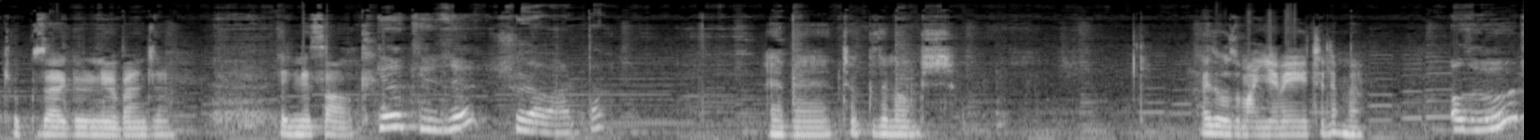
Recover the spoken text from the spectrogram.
Çok güzel görünüyor bence. Eline sağlık. Gökyüzü şuralarda. Evet çok güzel olmuş. Hadi o zaman yemeğe geçelim mi? Olur.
